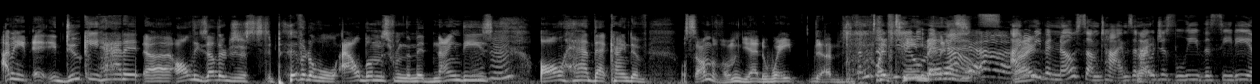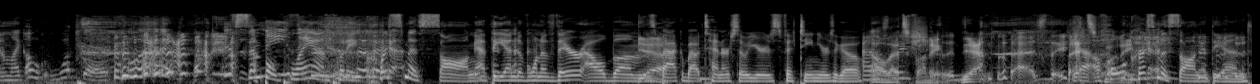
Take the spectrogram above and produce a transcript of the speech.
I mean, eh, Dookie had it. Uh, all these other just pivotal albums from the mid '90s Mm-hmm. all had that kind of. Well, some of them you had to wait uh, 15 two minutes. minutes. Yeah. I didn't even know sometimes, and I would just leave the CD, and I'm like, "Oh, what the? this Simple amazing. Plan put a Christmas song at the end of one of their albums Yeah. back about 10 or so years, 15 years ago. As Oh, that's funny. should. Yeah. As they yeah, should. a whole. Christmas song at the end.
